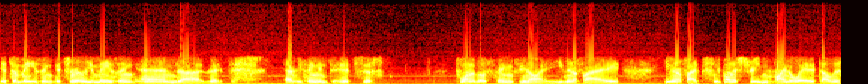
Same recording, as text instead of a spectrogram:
it's amazing. It's really amazing, and uh, that everything. and It's just it's one of those things. You know, I, even if I even if I sleep on the street and find a way to tell this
